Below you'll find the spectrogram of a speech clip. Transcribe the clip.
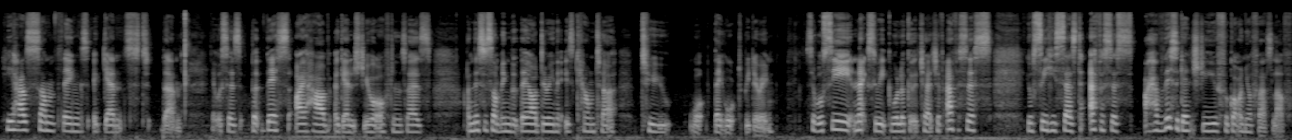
he has some things against them. It says, But this I have against you, it often says, and this is something that they are doing that is counter to what they ought to be doing. So we'll see next week, we'll look at the church of Ephesus. You'll see he says to Ephesus, I have this against you, you've forgotten your first love.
